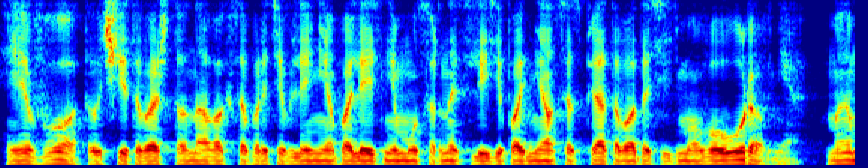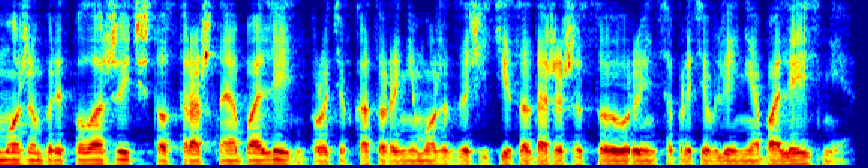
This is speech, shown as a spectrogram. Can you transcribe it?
И вот, учитывая, что навык сопротивления болезни мусорной слизи поднялся с 5 до 7 уровня, мы можем предположить, что страшная болезнь, против которой не может защититься даже шестой уровень сопротивления болезни,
